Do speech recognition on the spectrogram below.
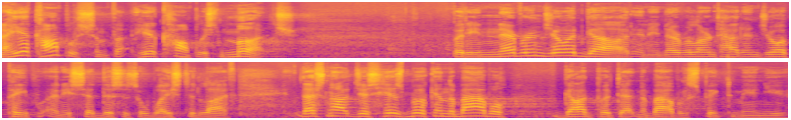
Now, he accomplished, some th- he accomplished much, but he never enjoyed God and he never learned how to enjoy people. And he said, This is a wasted life. That's not just his book in the Bible, God put that in the Bible to speak to me and you.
